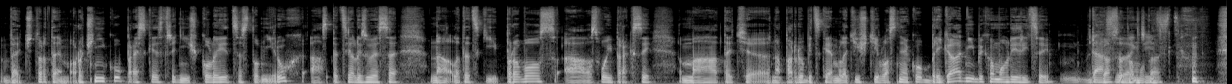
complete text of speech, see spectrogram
ve čtvrtém ročníku Pražské střední školy cestovní ruch a specializuje se na letecký provoz a svoji praxi má teď na pardubickém letišti vlastně jako brigádní bychom mohli říci. Dá se tomu říct. Tak.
